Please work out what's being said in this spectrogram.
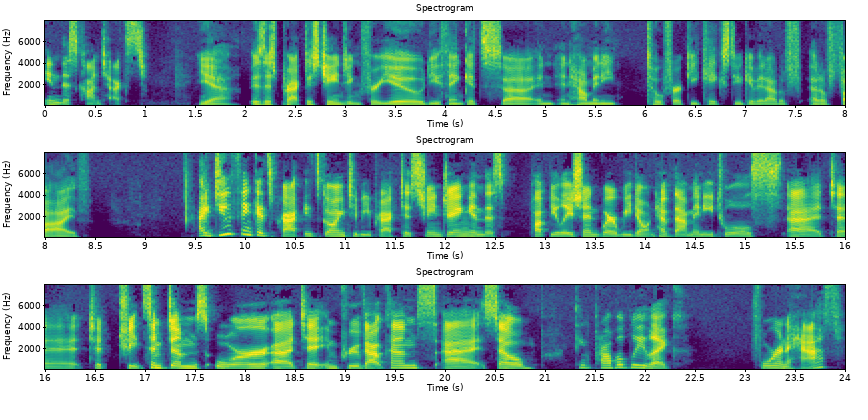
in this context. Yeah, is this practice changing for you? Do you think it's uh, and and how many tofurkey cakes do you give it out of out of five? I do think it's pra- it's going to be practice changing in this population where we don't have that many tools uh, to to treat symptoms or uh, to improve outcomes. Uh, so I think probably like four and a half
